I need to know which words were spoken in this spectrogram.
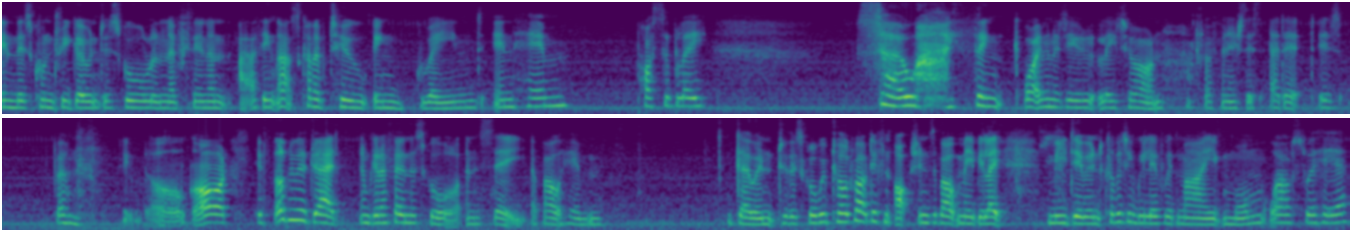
in this country going to school and everything and I think that's kind of too ingrained in him possibly. So I think what I'm going to do later on after I finish this edit is phone oh god it filled me with dread. I'm going to phone the school and see about him going to the school. We've talked about different options about maybe like me doing because obviously we live with my mum whilst we're here.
